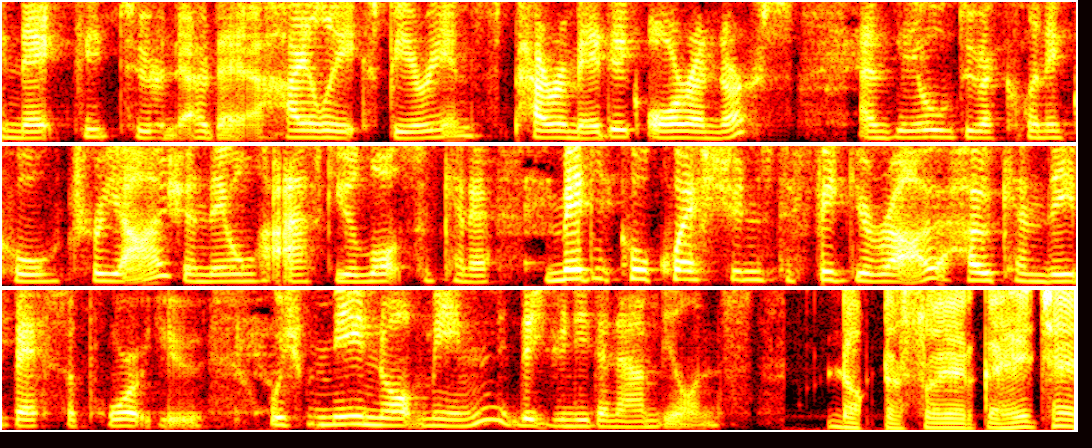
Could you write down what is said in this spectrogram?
connected to an, a highly experienced paramedic or a nurse, and they'll do a clinical triage and they'll ask you lots of kind of medical questions to figure out how can they best support you, which may not mean that you need an ambulance. ડોક્ટર સોયર કહે છે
